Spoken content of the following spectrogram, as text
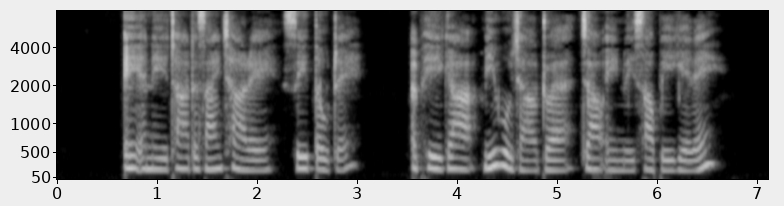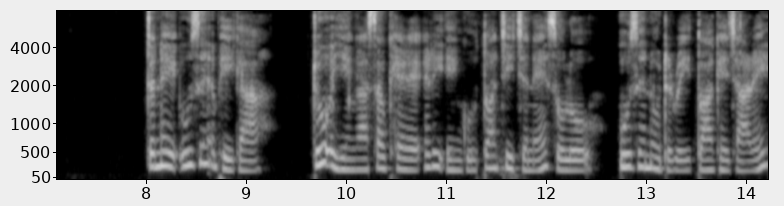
။အိမ်အနေထားဒီဇိုင်းချတယ်ဈေးတုပ်တယ်အဖေကမိဖို့ကြောင့်အတွက်ကြောင်အိမ်တွေစောက်ပေးခဲ့တယ်။တနေ့ဦးစင်းအဖေကတို့အရင်ကစောက်ခဲ့တဲ့အဲ့ဒီအိမ်ကိုတွားကြည့်ခြင်းနဲ့ဆိုလို့ဦးစင်းတို့တွေတွားခဲ့ကြတယ်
